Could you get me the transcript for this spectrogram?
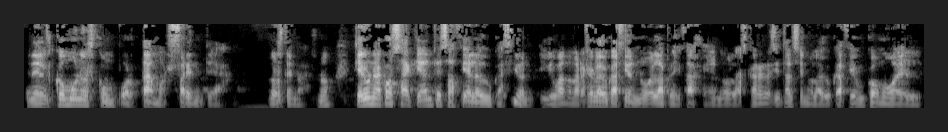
en el cómo nos comportamos frente a los demás, ¿no? Que era una cosa que antes hacía la educación. Y cuando me refiero a la educación, no el aprendizaje, ¿eh? no las carreras y tal, sino la educación como el,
